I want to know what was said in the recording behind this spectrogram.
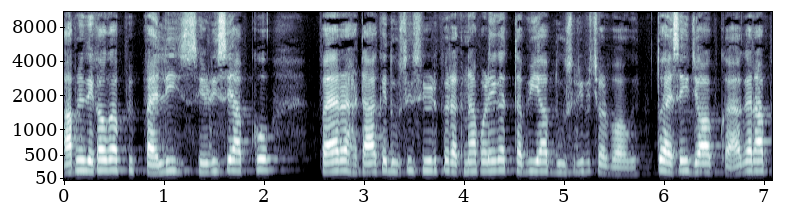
आपने देखा होगा पहली सीढ़ी से आपको पैर हटा के दूसरी सीढ़ी पर रखना पड़ेगा, तभी आप दूसरी पे चढ़ पाओगे। तो ऐसे ही जॉब का अगर आप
